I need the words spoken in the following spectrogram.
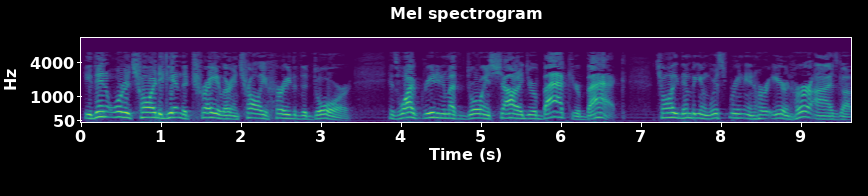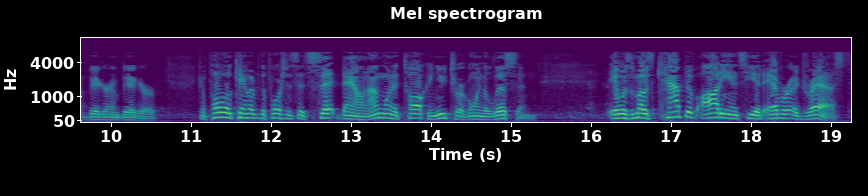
He then ordered Charlie to get in the trailer and Charlie hurried to the door. His wife greeted him at the doorway and shouted, you're back, you're back. Charlie then began whispering in her ear and her eyes got bigger and bigger. Campolo came up to the porch and said, sit down. I'm going to talk and you two are going to listen. It was the most captive audience he had ever addressed.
